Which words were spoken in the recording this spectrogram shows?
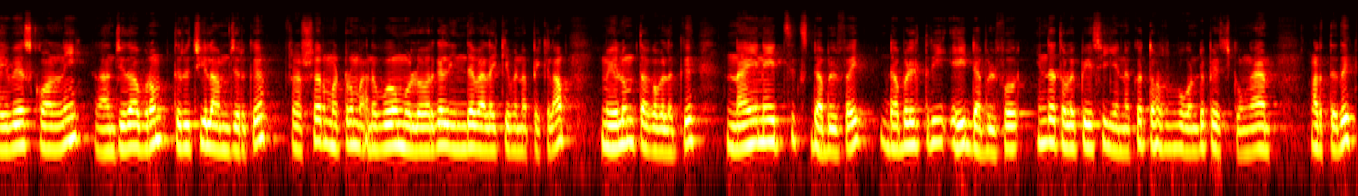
ஐவேஸ் காலனி ரஞ்சிதாபுரம் திருச்சியில் அமைஞ்சிருக்கு. ஃப்ரெஷர் மற்றும் அனுபவம் உள்ளவர்கள் இந்த வேலைக்கு விண்ணப்பிக்கலாம். மேலும் தகவலுக்கு nine eight six double five double three eight double four இந்த தொலைபேசி எண்ணுக்கு தொடர்பு கொண்டு பேசிக்கோங்க. அடுத்தது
